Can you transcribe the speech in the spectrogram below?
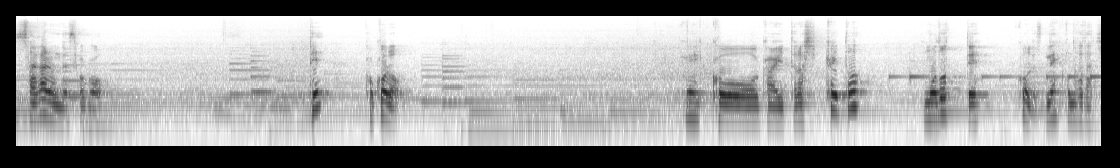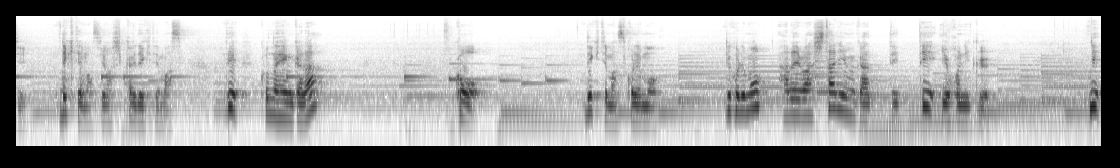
下がるんですここ。で心。ねこう書いたらしっかりと戻ってこうですねこの形できてますよしっかりできてます。でこの辺からこうできてますこれも。でこれも払いは下に向かっていって横に行く。で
